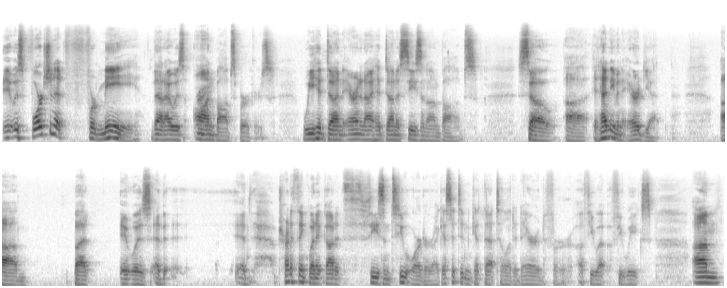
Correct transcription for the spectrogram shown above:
it was fortunate for me that I was on right. Bob's Burgers. We had done Aaron and I had done a season on Bob's, so uh, it hadn't even aired yet. Um, but it was. It, it, I'm trying to think when it got its season two order. I guess it didn't get that till it had aired for a few a few weeks. Um,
